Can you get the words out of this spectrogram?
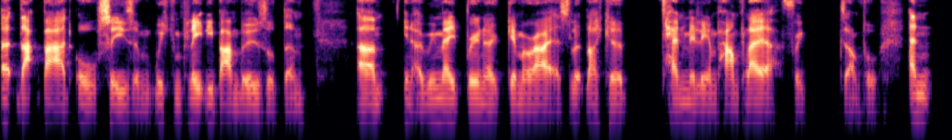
at uh, that bad all season. We completely bamboozled them. Um, you know, we made Bruno Guimaraes look like a 10 million pound player, for example. And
